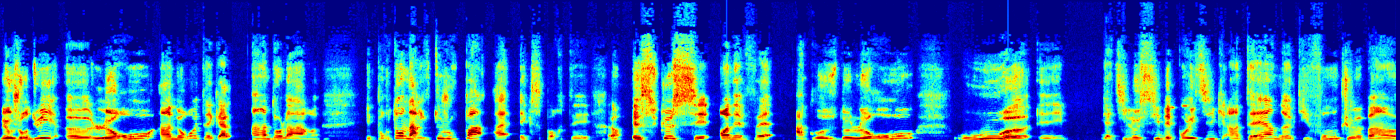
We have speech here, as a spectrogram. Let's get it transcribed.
Mais aujourd'hui, l'euro, 1 euro est égal à 1 dollar. Et pourtant, on n'arrive toujours pas à exporter. Alors, est-ce que c'est en effet à cause de l'euro ou y a-t-il aussi des politiques internes qui font que ben,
